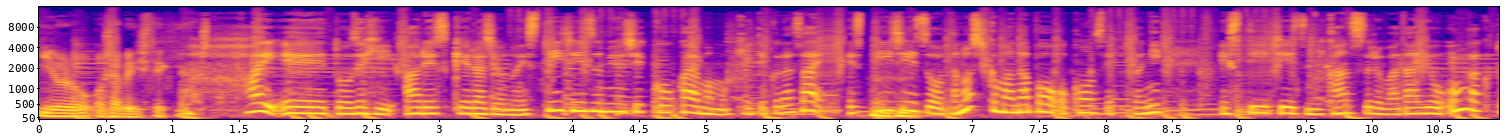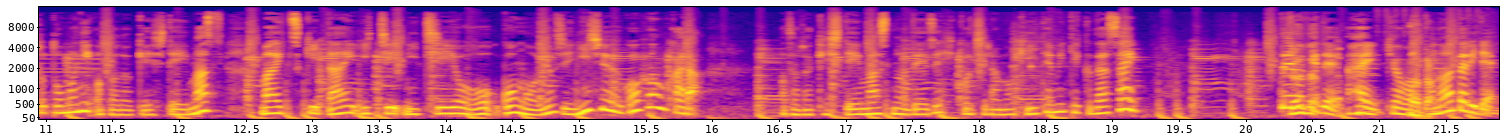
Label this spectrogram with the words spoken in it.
い、ろいろおしゃべりしてきました。はい、えー、とぜひ RSK ラジオの SDGs ミュージック岡山も聞いてください。SDGs を楽しく学ぼうをコンセプトに SDGs に関する話題を音楽とともにお届けしています。毎月第1日曜を午後4時25分からお届けしていますのでぜひこちらも聞いてみてください。というわけで、はい、今日はこの辺りで。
